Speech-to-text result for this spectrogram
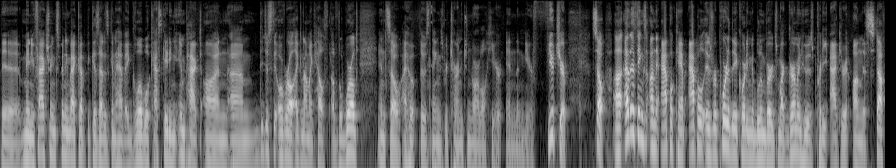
the manufacturing spinning back up because that is going to have a global cascading impact on um, just the overall economic health of the world. And so I hope those things return to normal here in the near future. So, uh, other things on the Apple camp. Apple is reportedly, according to Bloomberg's Mark Gurman, who is pretty accurate on this stuff,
